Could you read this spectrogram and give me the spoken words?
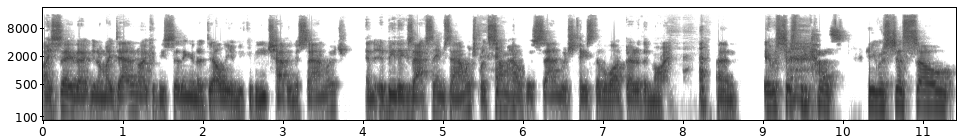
I say that, you know, my dad and I could be sitting in a deli and we could be each having a sandwich and it'd be the exact same sandwich, but somehow his sandwich tasted a lot better than mine and it was just because he was just so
